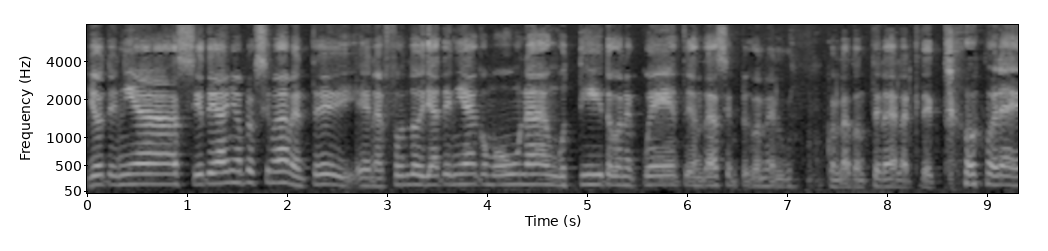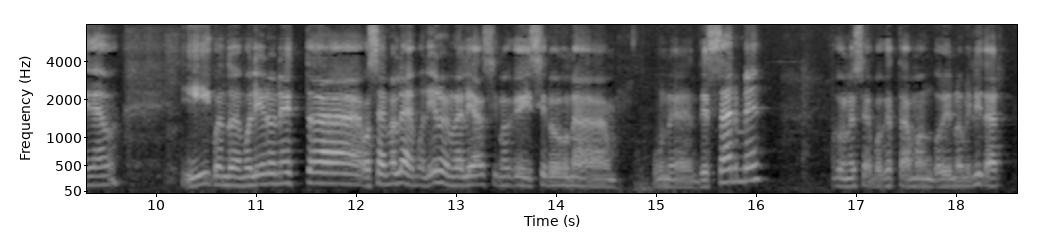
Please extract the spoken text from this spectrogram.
Yo tenía siete años aproximadamente y en el fondo ya tenía como una, un gustito con el cuento y andaba siempre con, el, con la tontera del arquitectura, digamos. Y cuando demolieron esta, o sea, no la demolieron en realidad, sino que hicieron una, un desarme, con esa época estábamos en gobierno militar,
